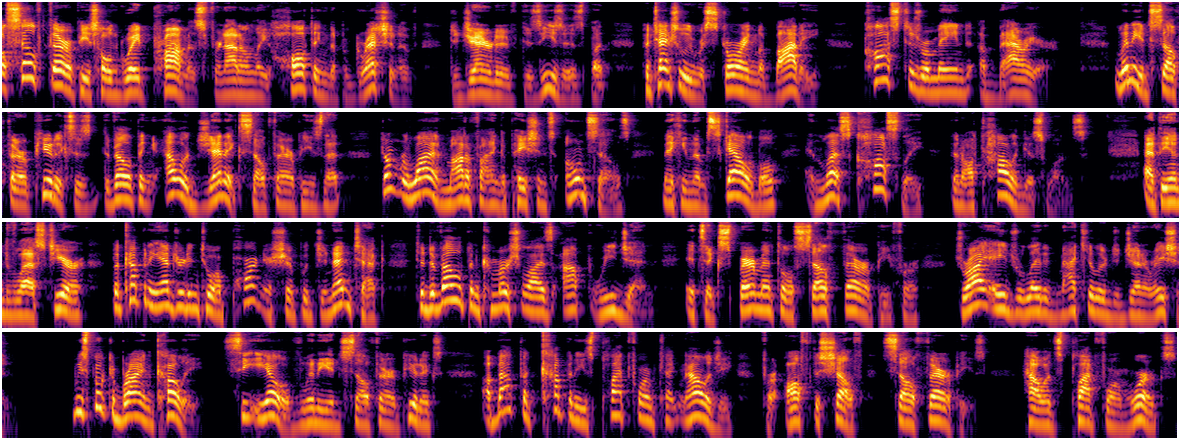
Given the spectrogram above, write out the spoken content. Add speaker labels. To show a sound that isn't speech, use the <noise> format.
Speaker 1: While cell therapies hold great promise for not only halting the progression of degenerative diseases, but potentially restoring the body, cost has remained a barrier. Lineage Cell Therapeutics is developing allogenic cell therapies that don't rely on modifying a patient's own cells, making them scalable and less costly than autologous ones. At the end of last year, the company entered into a partnership with Genentech to develop and commercialize OpRegen, its experimental cell therapy for dry age related macular degeneration. We spoke to Brian Culley, CEO of Lineage Cell Therapeutics, about the company's platform technology for off the shelf cell therapies, how its platform works,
